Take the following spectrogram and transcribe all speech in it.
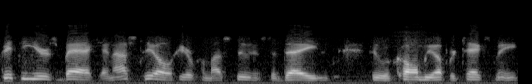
50 years back, and I still hear from my students today who will call me up or text me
